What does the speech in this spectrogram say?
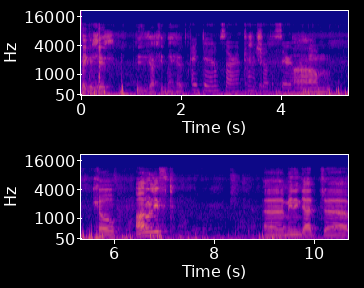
Pegasus, did you just hit my head? I did. I'm sorry. I'm trying to show the serial. Um, so auto lift, uh, meaning that uh,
